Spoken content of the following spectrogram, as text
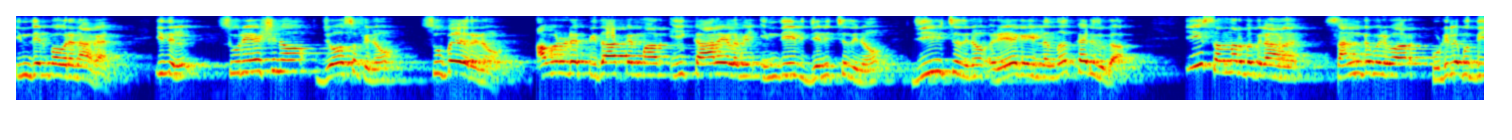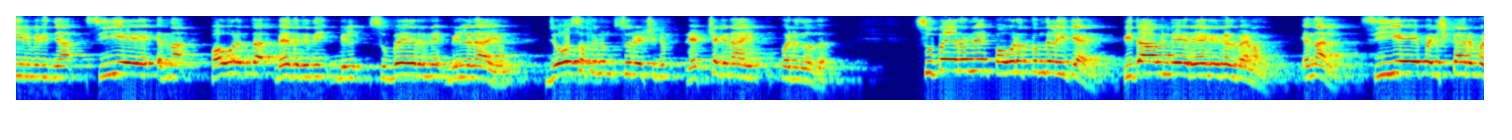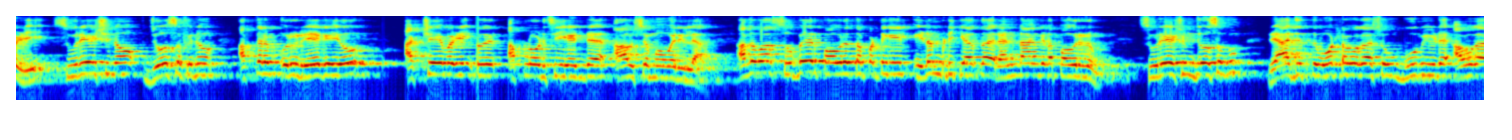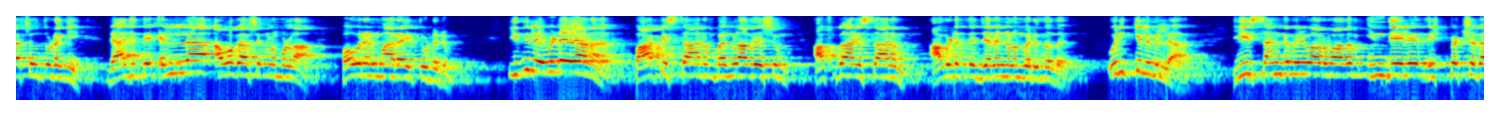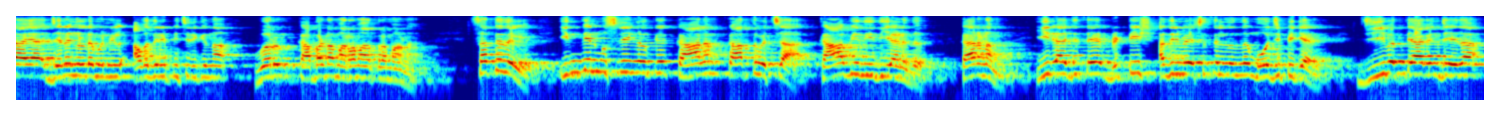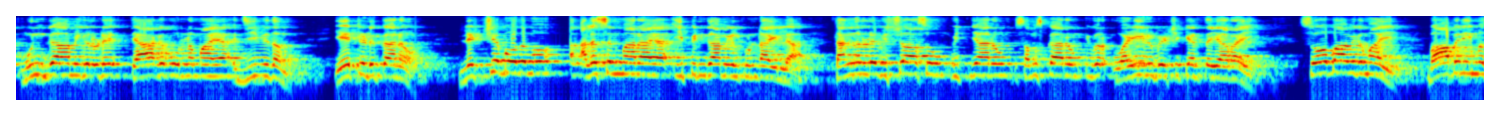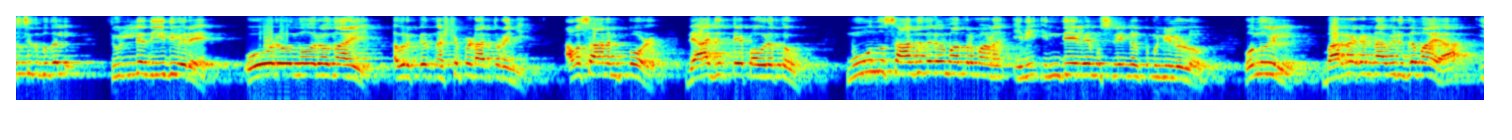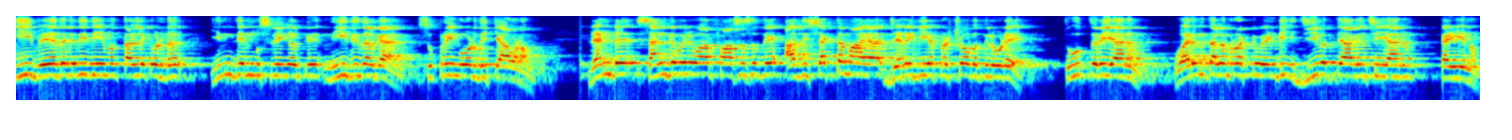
ഇന്ത്യൻ പൗരനാകാൻ. ഇതിൽ സുരേഷിനോ ജോസഫിനോ സുബൈറിനോ അവരുടെ പിതാക്കന്മാർ ഈ കാലയളവിൽ ഇന്ത്യയിൽ ജനിച്ചതിനോ ജീവിച്ചതിനോ രേഖയില്ലെന്ന് കരുതുക. ഈ സന്ദർഭത്തിലാണ് സംഘപരിവാർ കുടിലബുദ്ധിയിൽ വിരിഞ്ഞ സി എ എന്ന പൗരത്വ ഭേദഗതി ബിൽ സുബൈറിന് വില്ലനായും ജോസഫിനും സുരേഷിനും രക്ഷകനായും വരുന്നത്. സുബൈറിന് പൗരത്വം തെളിയിക്കാൻ പിതാവിന്റെ രേഖകൾ വേണം. എന്നാൽ സി എ പരിഷ്കാരം വഴി സുരേഷിനോ ജോസഫിനോ അത്തരം ഒരു രേഖയോ അക്ഷയ വഴി അപ്ലോഡ് ചെയ്യേണ്ട ആവശ്യമോ വരില്ല. അഥവാ സുബേർ പൗരത്വ പട്ടികയിൽ ഇടം പിടിക്കാത്ത രണ്ടാം കിട പൗരനും സുരേഷും ജോസഫും രാജ്യത്ത് വോട്ടവകാശവും ഭൂമിയുടെ അവകാശവും തുടങ്ങി രാജ്യത്തെ എല്ലാ അവകാശങ്ങളുമുള്ള പൗരന്മാരായി തുടരും. ഇതിലെവിടെയാണ് പാകിസ്ഥാനും ബംഗ്ലാദേശും അഫ്ഗാനിസ്ഥാനും അവിടുത്തെ ജനങ്ങളും വരുന്നത്? ഒരിക്കലുമില്ല. ഈ സംഘപരിവാർവാദം ഇന്ത്യയിലെ നിഷ്പക്ഷരായ ജനങ്ങളുടെ മുന്നിൽ അവതരിപ്പിച്ചിരിക്കുന്ന വെറും കപടമറ മാത്രമാണ്. സത്യത്തിൽ ഇന്ത്യൻ മുസ്ലിങ്ങൾക്ക് കാലം കാത്തുവെച്ച കാവ്യനീതിയാണിത്. കാരണം ഈ രാജ്യത്തെ ബ്രിട്ടീഷ് അധിനിവേശത്തിൽ നിന്ന് മോചിപ്പിക്കാൻ ജീവത്യാഗം ചെയ്ത മുൻഗാമികളുടെ ത്യാഗപൂർണമായ ജീവിതം ഏറ്റെടുക്കാനോ ലക്ഷ്യബോധമോ അലസന്മാരായ ഈ പിൻഗാമികൾക്കുണ്ടായില്ല. തങ്ങളുടെ വിശ്വാസവും വിജ്ഞാനവും സംസ്കാരവും ഇവർ വഴിയിൽ ഉപേക്ഷിക്കാൻ തയ്യാറായി. സ്വാഭാവികമായി ബാബരി മസ്ജിദ് മുതൽ തുല്യനീതി വരെ ഓരോന്നോരോന്നായി അവർക്ക് നഷ്ടപ്പെടാൻ തുടങ്ങി. അവസാനം ഇപ്പോൾ രാജ്യത്തെ പൗരത്വവും മൂന്ന് സാധ്യതകൾ മാത്രമാണ് ഇനി ഇന്ത്യയിലെ മുസ്ലിങ്ങൾക്ക് മുന്നിലുള്ളൂ. ഒന്നുകിൽ ഭരണഘടനാ വിരുദ്ധമായ ഈ ഭേദഗതി നിയമം തള്ളിക്കൊണ്ട് ഇന്ത്യൻ മുസ്ലിങ്ങൾക്ക് നീതി നൽകാൻ സുപ്രീം കോടതിക്കാവണം. രണ്ട് സംഘപരിവാർ ഫാസിസത്തെ അതിശക്തമായ ജനകീയ പ്രക്ഷോഭത്തിലൂടെ തൂത്തെറിയാനും വരും തലമുറയ്ക്ക് വേണ്ടി ജീവത്യാഗം ചെയ്യാനും കഴിയണം.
